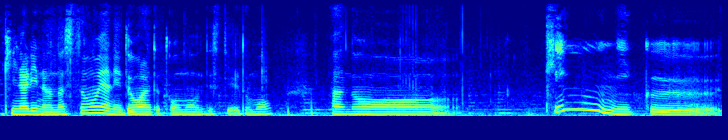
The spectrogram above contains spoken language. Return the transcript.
いきなり何の質問やねんって思われたと思うんですけれども。あのー、筋肉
